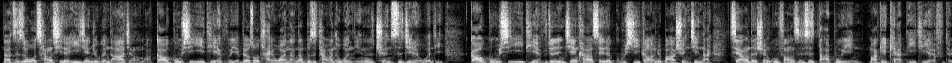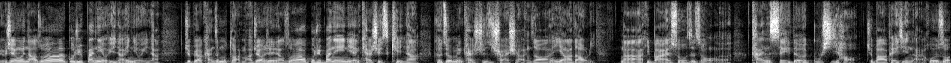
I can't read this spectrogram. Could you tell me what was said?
那只是我长期的意见，就跟大家讲了嘛。高股息 ETF 也不要说台湾啊，那不是台湾的问题，那是全世界的问题。高股息 ETF 就是你今天看到谁的股息高，你就把它选进来。这样的选股方式是打不赢 Market Cap ETF 的。有些人会拿说啊，过去半年有赢啊，一年有赢啊，你就不要看这么短嘛。就有些人讲说啊，过去半年一年 Cash is King 啊，可是最后面 Cash is Trash 啊，你知道吗？那一样的道理。那一般来说，这种呃，看谁的股息好就把它配进来，或者说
